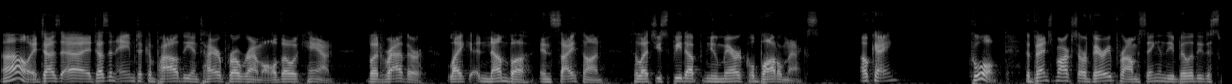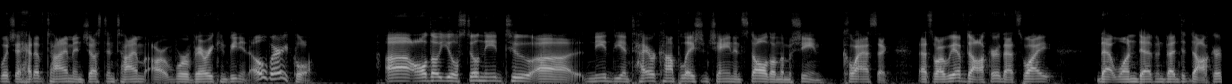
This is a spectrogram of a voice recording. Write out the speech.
Oh, it does. Uh, it doesn't aim to compile the entire program, although it can, but rather, like Numba in Cython, to let you speed up numerical bottlenecks. Okay, cool. The benchmarks are very promising, and the ability to switch ahead of time and just in time are were very convenient. Oh, very cool. Uh, although you'll still need to uh, need the entire compilation chain installed on the machine. Classic. That's why we have Docker. That's why that one dev invented Docker.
